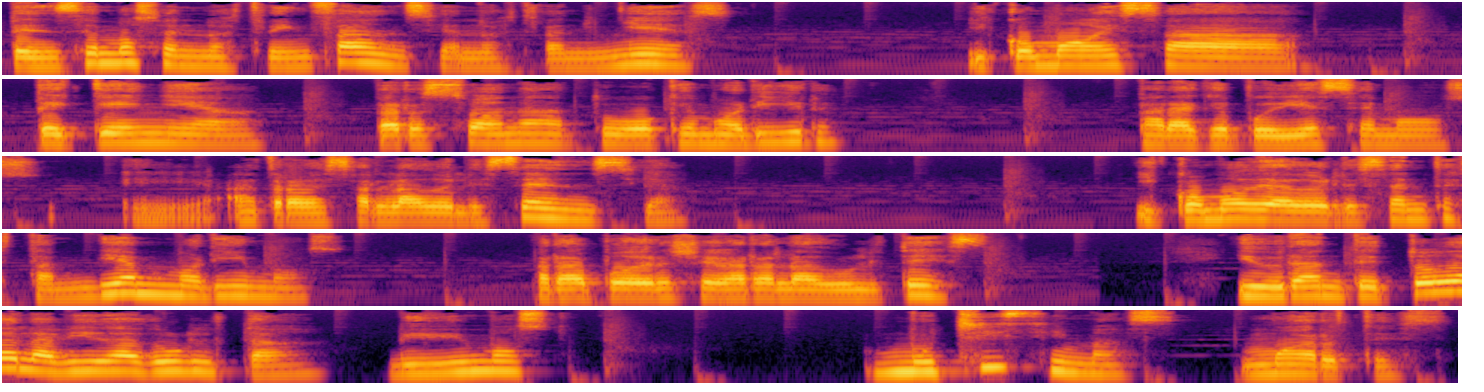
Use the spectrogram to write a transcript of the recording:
Pensemos en nuestra infancia, en nuestra niñez, y cómo esa pequeña persona tuvo que morir para que pudiésemos eh, atravesar la adolescencia, y cómo de adolescentes también morimos para poder llegar a la adultez. Y durante toda la vida adulta vivimos muchísimas muertes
